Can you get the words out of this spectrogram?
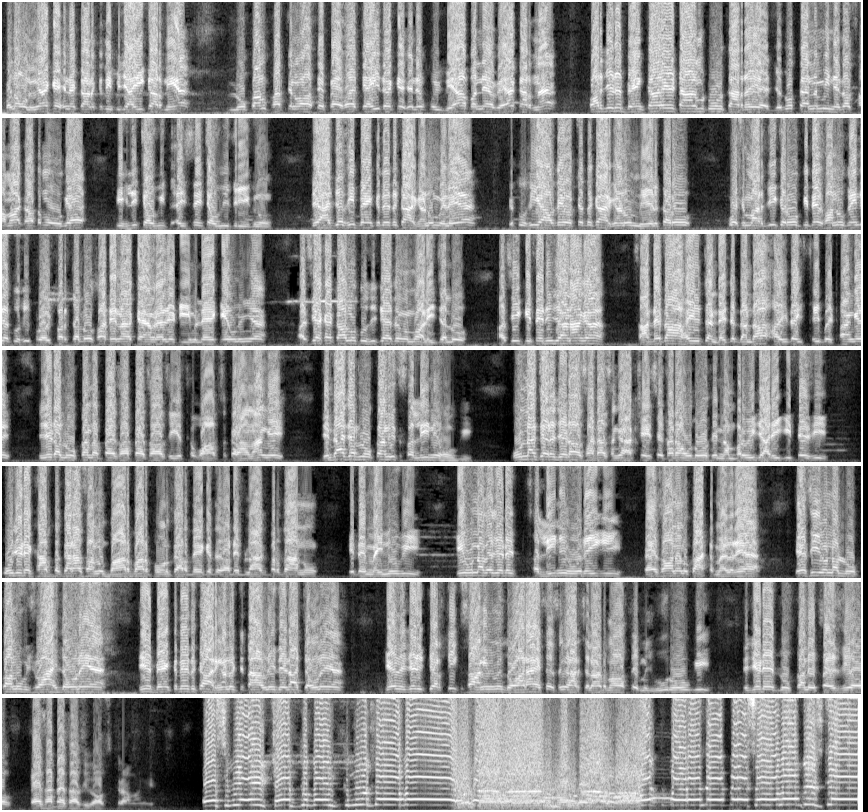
ਬਣਾਉਣੀਆਂ ਕਿਸੇ ਨੇ ਕਣਕ ਦੀ ਬਿਜਾਈ ਕਰਨੀ ਆ। ਲੋਕਾਂ ਨੂੰ ਖਰਚਣ ਵਾਸਤੇ ਪੈਸਾ ਚਾਹੀਦਾ, ਕਿਸੇ ਨੇ ਕੋਈ ਵਿਆਹ ਬੰਨਿਆ, ਵਿਆਹ ਕਰਨਾ ਪਰ ਜਿਹੜੇ ਬੈਂਕ ਵਾਲੇ ਟਾਈਮ ਟੋਲ ਕਰ ਰਹੇ ਆ, ਜਦੋਂ 3 ਮਹੀਨੇ ਦਾ ਸਮਾਂ ਖਤਮ ਹੋ ਗਿਆ, ਪਿਛਲੀ 24 ਇਸੇ 24 ਤਰੀਕ ਨੂੰ, ਤੇ ਅੱਜ ਅਸੀਂ ਬੈਂਕ ਦੇ ਅਧਿਕਾਰੀਆਂ ਨੂੰ ਮਿਲੇ ਆ ਕਿ ਤੁਸੀਂ ਆਪਦੇ ਉੱਚ ਅਧਿਕਾਰੀਆਂ ਨੂੰ ਮੇਲ ਕਰੋ, ਕੁਛ ਮਰਜ਼ੀ ਕਰੋ, ਕਿਤੇ ਸਾਨੂੰ ਕਹਿੰਦੇ ਤੁਸੀਂ ਫਿਰੋਜ਼ਪੁਰ ਚੱਲੋ, ਸਾਡੇ ਨਾਲ ਕੈਮਰੇ ਵਾਲੀ ਟੀਮ ਲੈ ਕੇ ਆਉਣੀ ਆ। ਅਸੀਂ ਆਖਿਆ ਕੱਲ ਨੂੰ ਤੁਸੀਂ ਕਹਿ ਦਿਓ, ਮੋਹਾਲੀ ਚੱਲੋ। ਅਸੀਂ ਕਿਤੇ ਨਹੀਂ ਜਾਣਾਗਾ। ਸਾਡੇ ਤਾਂ ਆਹੀ ਝੰਡੇ 'ਚ ਡੰਡਾ, ਅਸੀਂ ਤਾਂ ਇੱਥੇ ਹੀ ਬੈਠਾਂਗੇ ਤੇ ਜਿਹੜਾ ਲੋਕਾਂ ਦਾ ਪੈਸਾ ਪੈਸਾ ਅਸੀਂ ਇੱਥੇ ਵਾਪਸ ਕਰਾਵਾਂਗੇ। ਜਿੰਨਾ ਚਿਰ ਲੋਕਾਂ ਦੀ ਤਸੱਲੀ ਨਹੀਂ ਹੋਊਗੀ, ਉਹਨਾਂ ਚਿਰ ਜਿਹੜਾ ਸਾਡਾ ਸੰਘਰਸ਼ ਇਸੇ ਤਰ੍ਹਾਂ ਉਦੋਂ ਅਸੀਂ ਨੰਬਰ ਵੀ ਜਾਰੀ ਕੀਤੇ ਸੀ। ਉਹ ਜਿਹੜੇ ਖਪਤਕਾਰਾਂ ਸਾਨੂੰ ਬਾਰ-ਬਾਰ ਫੋਨ ਕਰਦੇ, ਕਿਤੇ ਸਾਡੇ ਬਲਾਕ ਪ੍ਰਧਾਨ ਨੂੰ, ਕਿਤੇ ਮੈਨੂੰ ਵੀ, ਕਿ ਉਹਨਾਂ ਦਾ ਜਿਹੜੇ ਤਸੱਲੀ ਨਹੀਂ ਹੋ ਰਹੀਗੀ, ਪੈਸਾ ਉਹਨਾਂ ਨੂੰ ਘੱਟ ਮਿਲ ਰਿਹਾ। ਤੇ ਅਸੀਂ ਉਹਨਾਂ ਲੋਕਾਂ ਨੂੰ ਵਿਸ਼ਵਾਸ ਦਿਵਾਉਣੇ ਆ ਇਹ ਬੈਂਕ ਦੇ ਅਧਿਕਾਰੀਆਂ ਨੂੰ ਚੇਤਾਵਨੀ ਦੇਣਾ ਚਾਹੁੰਦੇ ਆ ਕਿ ਜਿਹੜੀ ਕਿਰਤੀ ਕਿਸਾਨੀ ਨੂੰ ਦੁਆਰਾ ਇੱਥੇ ਸੰਘਰਸ਼ ਲੜਨ ਵਾਸਤੇ ਮਜਬੂਰ ਹੋਊਗੀ ਤੇ ਜਿਹੜੇ ਲੋਕਾਂ ਦੇ ਪੈਸੇ ਆ ਉਹ ਪੈਸਾ ਪੈਸਾ ਅਸੀਂ ਵਾਪਸ ਕਰਾਵਾਂਗੇ। ਐਸਬੀਆਈ ਠੱਗ ਬੈਂਕ ਮੁਰਦਾਬਾਦ। ਮੁਰਦਾਬਾਦ ਮੁਰਦਾਬਾਦ। ਦਾ ਪੈਸਾ ਵਾਪਸ ਕਰੋ।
